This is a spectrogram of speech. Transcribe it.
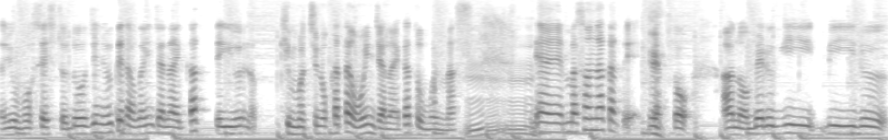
予防接種と同時に受けた方がいいんじゃないかっていうような気持ちの方が多いんじゃないかと思います。うんでまあ、その中でええ。やっとあのベルギービール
